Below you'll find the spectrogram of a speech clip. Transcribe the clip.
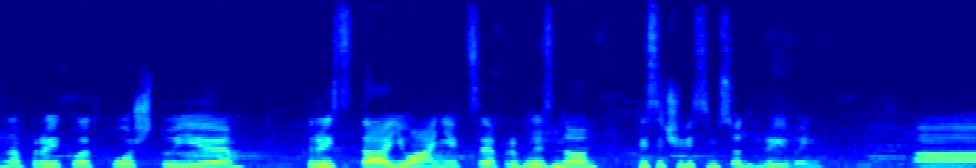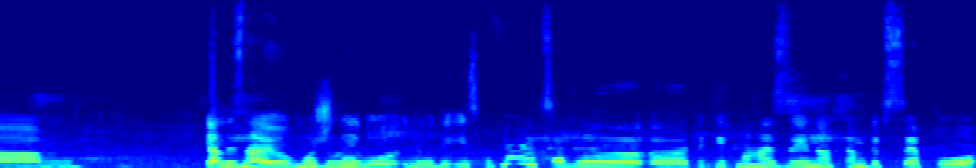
наприклад, коштує 300 юанів. Це приблизно 1800 гривень. Я не знаю, можливо, люди і скупляються в е, таких магазинах, там де все по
